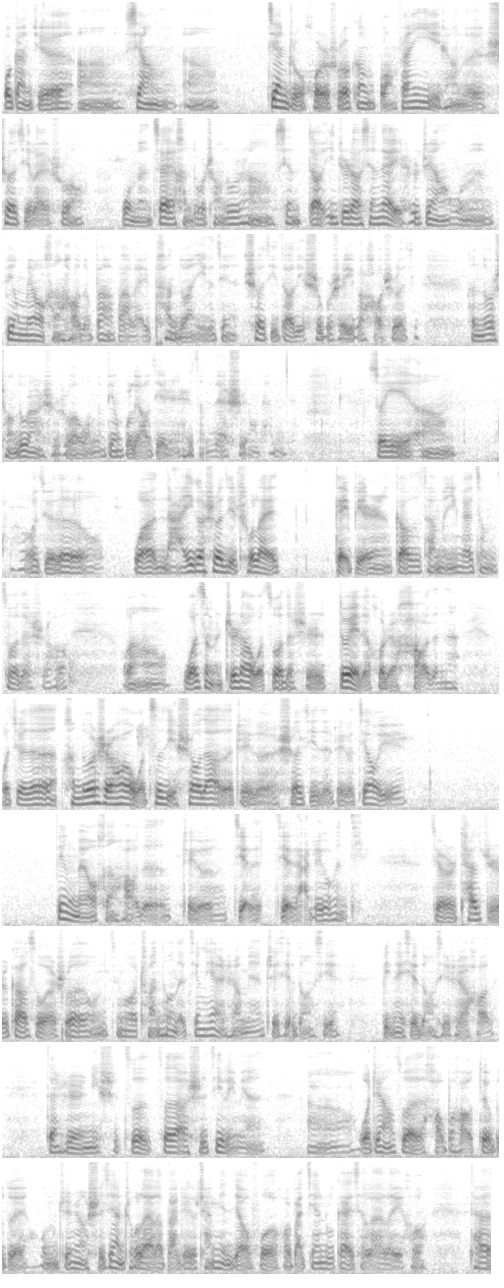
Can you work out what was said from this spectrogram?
我感觉，嗯，像嗯建筑或者说更广泛意义上的设计来说，我们在很多程度上，现到一直到现在也是这样，我们并没有很好的办法来判断一个建设计到底是不是一个好设计。很多程度上是说，我们并不了解人是怎么在使用它们的。所以，嗯，我觉得我拿一个设计出来给别人，告诉他们应该怎么做的时候，嗯，我怎么知道我做的是对的或者好的呢？我觉得很多时候我自己受到的这个设计的这个教育，并没有很好的这个解解答这个问题。就是他只是告诉我说，我们经过传统的经验上面，这些东西比那些东西是要好的。但是你是做做到实际里面，嗯，我这样做的好不好，对不对？我们真正实现出来了，把这个产品交付了，或者把建筑盖起来了以后，它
